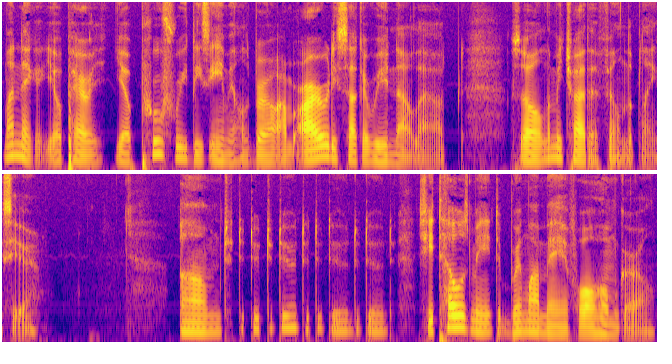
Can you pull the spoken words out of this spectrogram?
My nigga, yo, Perry, yo, proofread these emails, bro. I'm, already suck at reading out loud. So let me try to fill in the blanks here. Um, she tells me to bring my man for a homegirl.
